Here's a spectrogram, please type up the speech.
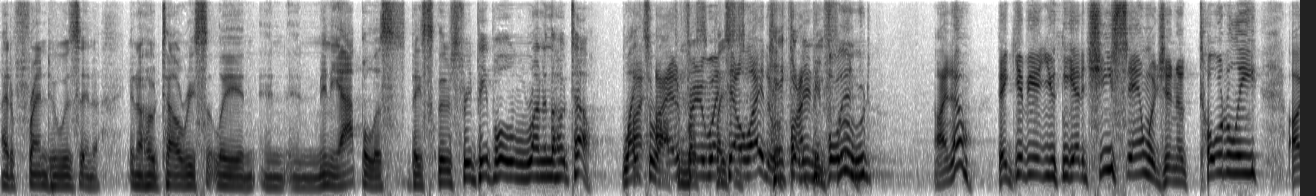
I had a friend who was in a, in a hotel recently in, in, in Minneapolis. Basically, there's three people running the hotel. Lights I- are off. I had a friend who went to. LA. There were Can't get five any people in. food. I know. They give you, you can get a cheese sandwich in a totally uh,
